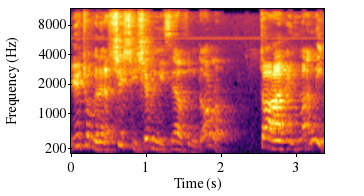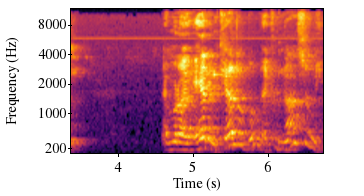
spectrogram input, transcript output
You're talking about sixty, seventy thousand dollar time and money. And when I held them accountable, they couldn't answer me.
